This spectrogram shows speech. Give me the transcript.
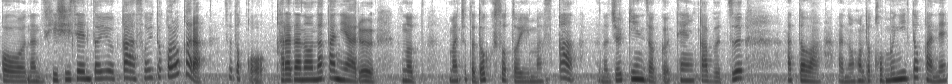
こうなんです皮脂腺というかそういうところからちょっとこう体の中にあるそのまあちょっと毒素といいますかあの重金属添加物あとはあの本当小麦とかね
